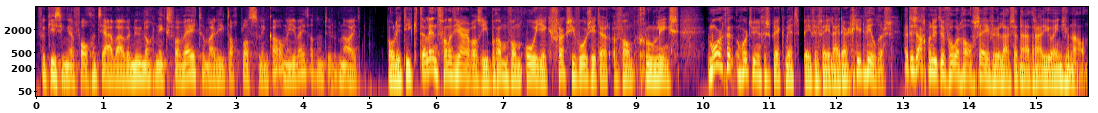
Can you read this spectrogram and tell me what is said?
verkiezingen volgend jaar... waar we nu nog niks van weten, maar die toch plotseling komen. Je weet dat natuurlijk nooit. Politiek talent van het jaar was hij Bram van Ooyek, fractievoorzitter van GroenLinks. Morgen hoort u een gesprek met PVV-leider Geert Wilders. Het is acht minuten voor half zeven, u luistert naar het Radio 1-journaal.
